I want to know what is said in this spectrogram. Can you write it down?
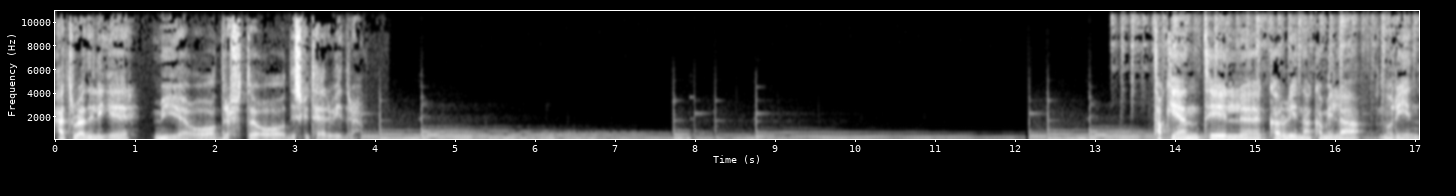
Her tror jeg det ligger mye å drøfte og diskutere videre. Takk igjen til Carolina Camilla Norin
